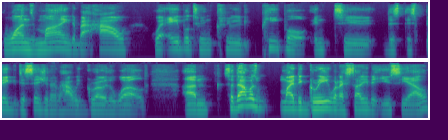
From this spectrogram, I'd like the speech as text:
one's mind about how we're able to include people into this this big decision of how we grow the world um, so that was my degree when I studied at UCL.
